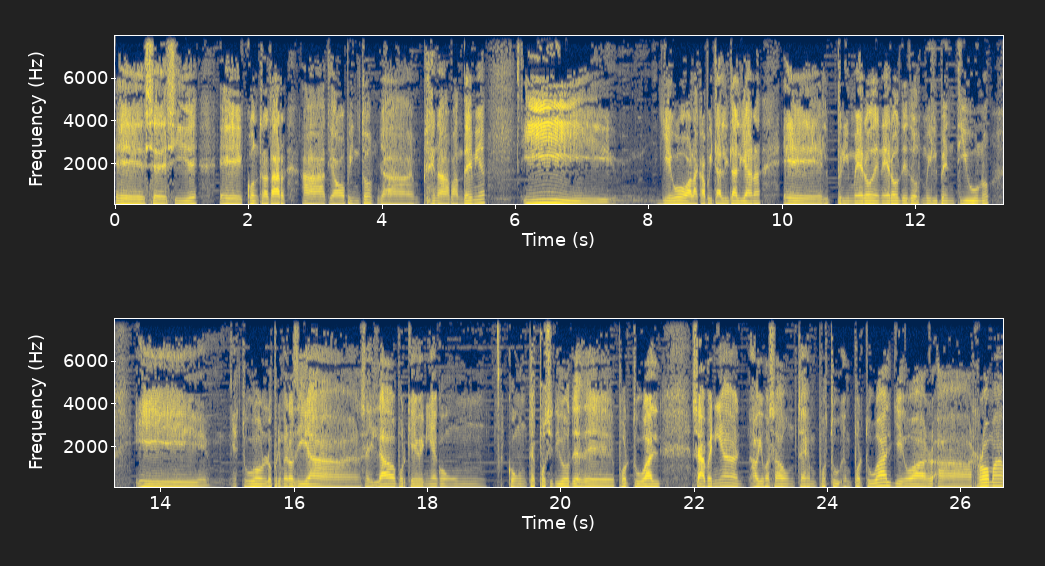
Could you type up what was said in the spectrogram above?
eh, se decide eh, contratar a Tiago Pinto ya en plena pandemia y llegó a la capital italiana eh, el primero de enero de 2021 y estuvo en los primeros días aislado porque venía con un, con un test positivo desde Portugal. O sea, venía, había pasado un test en, en Portugal, llegó a, a Roma,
